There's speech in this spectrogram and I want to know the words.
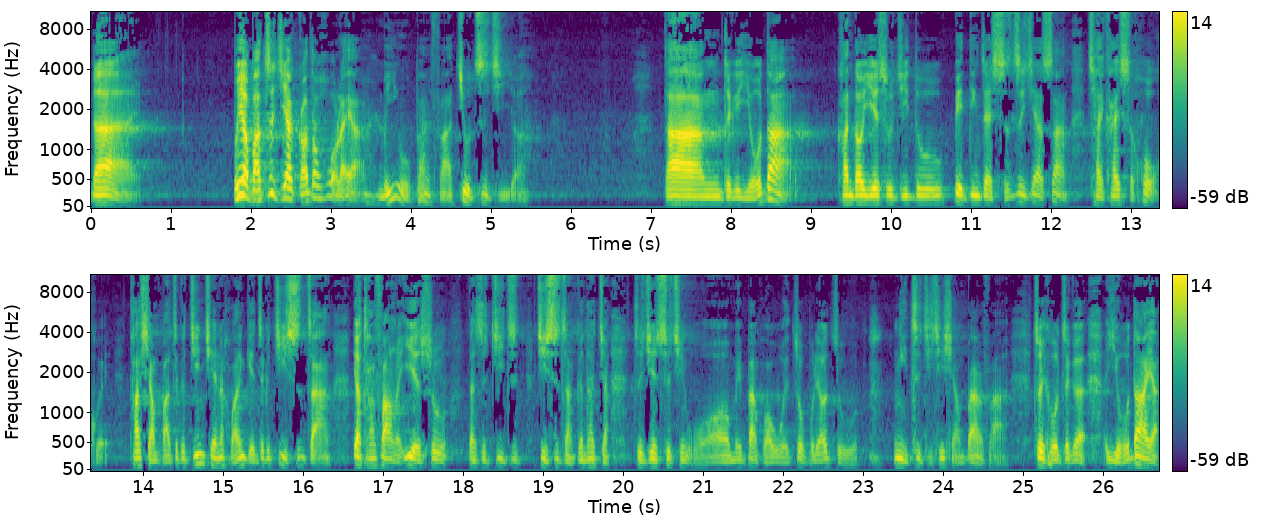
哎，不要把自己啊搞到后来啊没有办法救自己啊。当这个犹大看到耶稣基督被钉在十字架上，才开始后悔。他想把这个金钱呢还给这个祭司长，要他放了耶稣。但是祭司祭司长跟他讲这件事情，我没办法，我做不了主，你自己去想办法。最后这个犹大呀，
